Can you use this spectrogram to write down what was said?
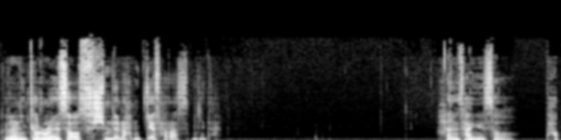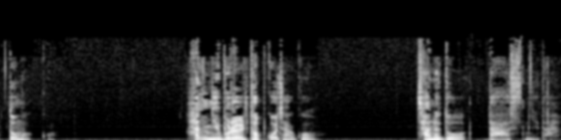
그들은 결혼해서 수십 년을 함께 살았습니다. 한 상에서 밥도 먹고 한 이불을 덮고 자고 자녀도 낳았습니다.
